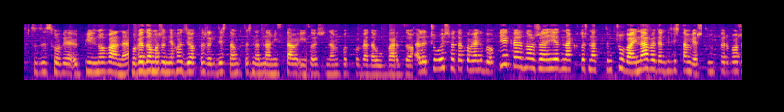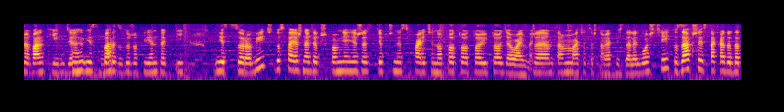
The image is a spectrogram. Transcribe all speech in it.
w cudzysłowie pilnowane, bo wiadomo, że nie chodzi o to, że gdzieś tam ktoś nad nami stał i coś nam podpowiadał bardzo, ale czułyśmy taką jakby opiekę, no że jednak ktoś nad tym czuwa i nawet jak gdzieś tam wiesz, w tym ferworze walki, gdzie jest bardzo dużo klientek i jest co robić, dostajesz nagle przypomnienie, że dziewczyny, słuchajcie, no to, to, to i to działajmy, że tam macie coś tam, jakieś zaległości, to zawsze jest taka dodatkowa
